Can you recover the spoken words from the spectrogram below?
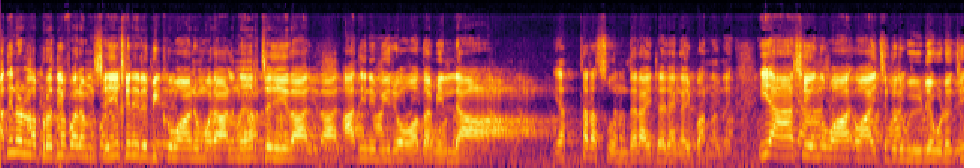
അതിനുള്ള പ്രതിഫലം ഷെയ്ഖിന് ലഭിക്കുവാനും ഒരാൾ നേർച്ച ചെയ്താൽ അതിന് വിരോധമില്ല. എത്ര സുന്ദരമായിട്ടാണ് ഞങ്ങൾ പറഞ്ഞത്. ഈ ആശയം ഒന്ന് വായിച്ചിട്ടൊരു വീഡിയോ വിടിച്ച്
